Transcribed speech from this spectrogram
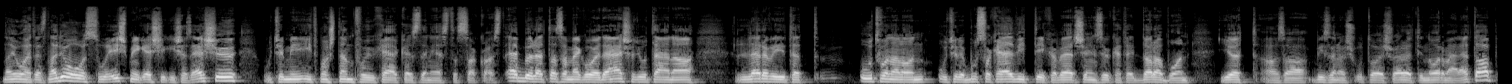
na jó, hát ez nagyon hosszú, és még esik is az eső, úgyhogy mi itt most nem fogjuk elkezdeni ezt a szakaszt. Ebből lett az a megoldás, hogy utána lerövidített útvonalon, úgyhogy a buszok elvitték a versenyzőket, egy darabon jött az a bizonyos utolsó előtti normál etap,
